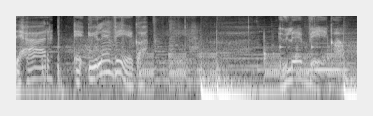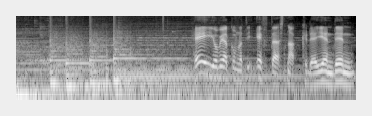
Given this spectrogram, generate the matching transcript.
Det här är Yle Vega. Yle Vega. Hej och välkomna till Eftersnack. Det är igen den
